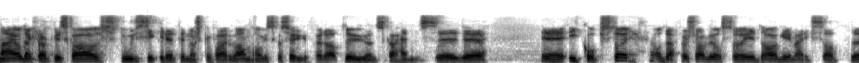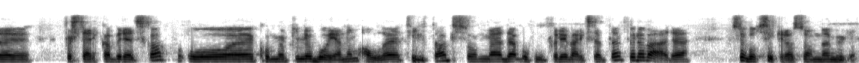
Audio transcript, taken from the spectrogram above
Nei, og det er klart Vi skal ha stor sikkerhet i norske farvann, og vi skal sørge for at uønska hendelser eh, ikke oppstår. Og Derfor har vi også i dag iverksatt eh, forsterka beredskap og eh, kommer til å gå gjennom alle tiltak som det er behov for å iverksette for å være så godt sikra som mulig.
